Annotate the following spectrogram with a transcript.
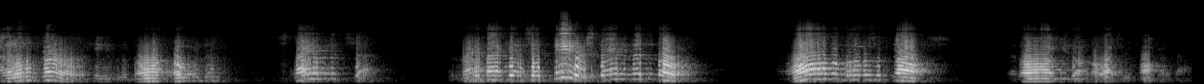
And a little girl came to the door, opened it, slammed it shut, and ran back in and said, Peter, standing at the door. And all the mothers of those adults said, oh, you don't know what you're talking about.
